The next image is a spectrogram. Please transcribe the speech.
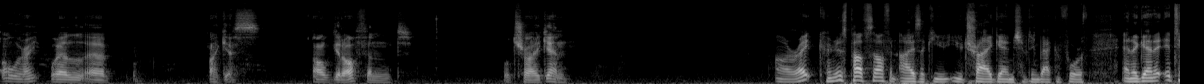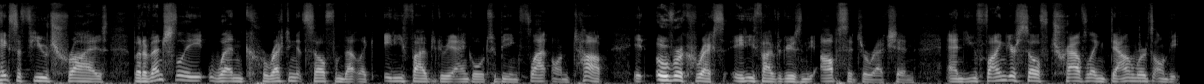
All right. Well, uh, I guess I'll get off and we'll try again. All right, Cornelius pops off, and Isaac, you, you try again, shifting back and forth. And again, it, it takes a few tries, but eventually, when correcting itself from that like 85 degree angle to being flat on top, it overcorrects 85 degrees in the opposite direction, and you find yourself traveling downwards on the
